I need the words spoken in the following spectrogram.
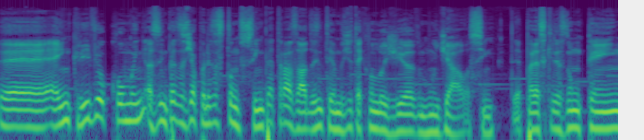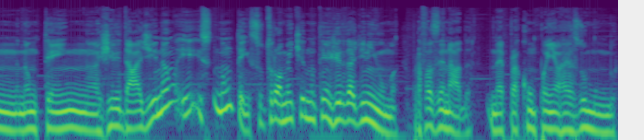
É, é incrível como as empresas japonesas estão sempre atrasadas em termos de tecnologia mundial, assim. Parece que eles não têm, não têm agilidade. E não, isso não tem, estruturalmente não tem agilidade nenhuma pra fazer nada, né? Pra acompanhar o resto do mundo.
